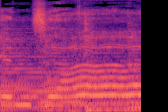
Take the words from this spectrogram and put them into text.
second time.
